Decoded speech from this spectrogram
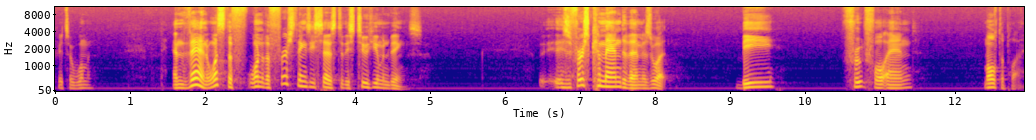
Creates a woman. And then, what's the, one of the first things he says to these two human beings? His first command to them is what? Be fruitful and multiply. And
